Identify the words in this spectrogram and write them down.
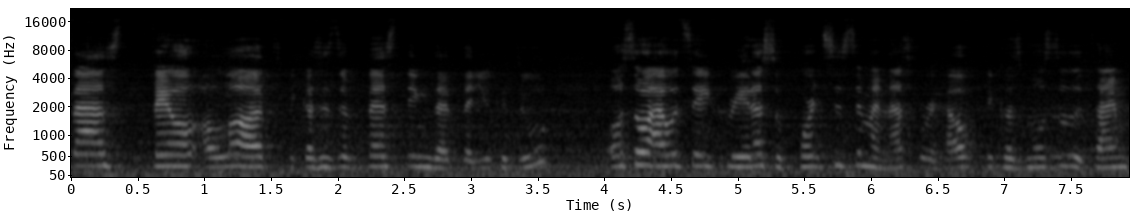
fast, fail a lot because it's the best thing that, that you could do. Also, I would say create a support system and ask for help because most of the time,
